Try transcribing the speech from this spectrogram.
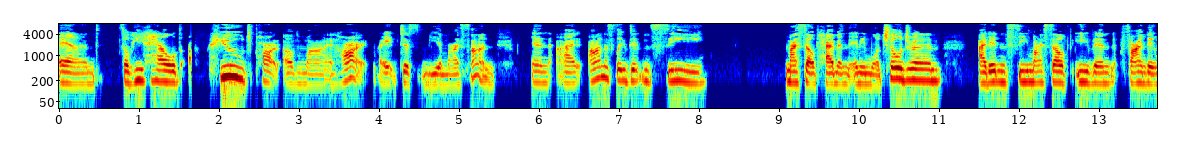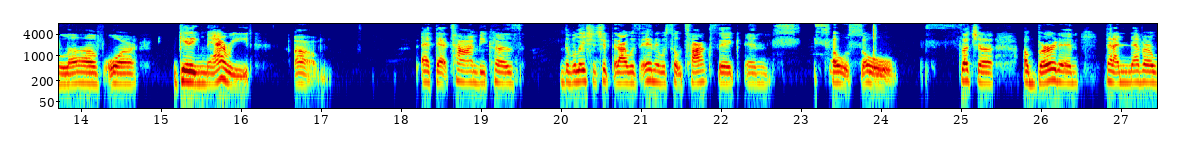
And so he held a huge part of my heart, right? Just me and my son. And I honestly didn't see myself having any more children. I didn't see myself even finding love or getting married um, at that time because the relationship that I was in it was so toxic and so so such a a burden that I never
